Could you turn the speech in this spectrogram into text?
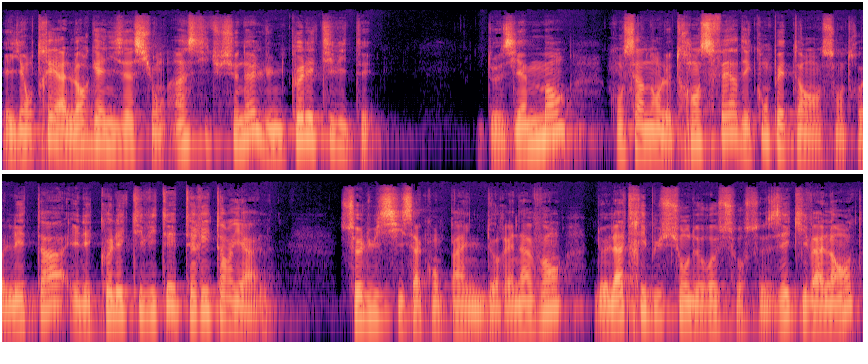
ayant trait à l'organisation institutionnelle d'une collectivité. Deuxièmement, concernant le transfert des compétences entre l'État et les collectivités territoriales. Celui-ci s'accompagne dorénavant de l'attribution de ressources équivalentes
